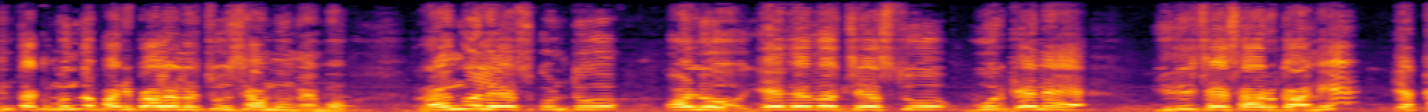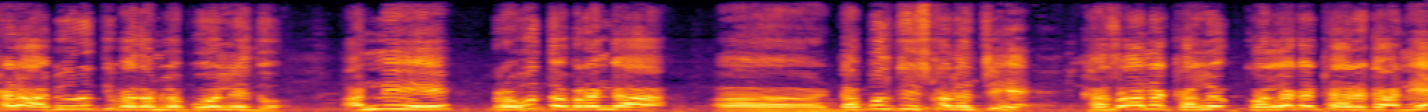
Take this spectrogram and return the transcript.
ఇంతకు ముందు పరిపాలన చూసాము మేము. రంగులు వేసుకుంటూ వాళ్ళు ఏదేదో చేస్తూ ఊరికేనే ఇది చేశారు కానీ ఎక్కడ అభివృద్ధి పదంలో పోలేదు. అన్నీ ప్రభుత్వ పరంగా డబ్బులు తీసుకొని వచ్చి ఖజానా కళ్ళ కొల్లగట్టారు కానీ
